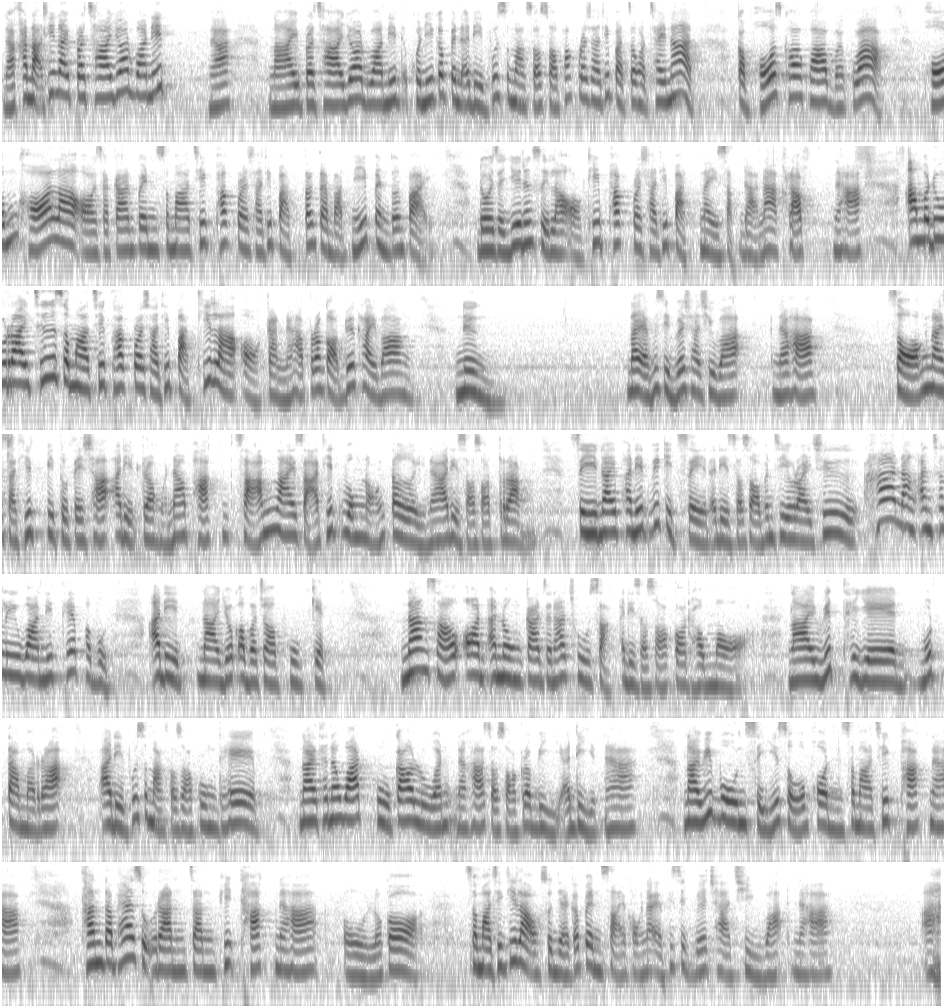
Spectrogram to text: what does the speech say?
นะขณะที่นายประชายอดวานิชนะ นายประชายอดวานิชคนนี้ก็เป็นอดีตผู้สมัครสสพักประชาธิปัตย์จังหวัดชัยนาทก็โพสต์ข้อความบอกว่า ผมขอลาออกจากการเป็นสมาชิกพักประชาธิปัตย์ตั้งแต่บัดนี้เป็นต้นไป โดยจะยื่นหนังสือลาออกที่พักประชาธิปัตย์ในสัปดาห์หน้าครับนะคะเอามาดูรายชื่อสมาชิกพักประชาธิปัตย์ที่ลาออกกันนะคะประกอบด้วยใครบ้าง 1. นายอภิสิทธิ์เวชชาชีวะนะคะ สองนายสาธิตปิตุเตชะอดีตรองหัวหน้าพักสามนายสาธิตวงหนองเตยนะคะอดีตสสตรังสี่นายพนิษวิกิตเศษ อดีตสสบัญชีรายชื่อห้านางอัญชลีวานิชเทพบุตร อดีตนายกอบจภูเก็ต นางสาวออนอนงการจนะชูศักดิ์อดีตสสกทม นายวิทยเยน มุตตามระ อดีตผู้สมัครสสกรุงเทพ นายธนวัฒน์ภูเก้าล้วนนะคะสสกระบี่อดีตนะคะนายวิบูลศรีโสพลสมาชิกพักนะคะ ทันตแพทย์สุรันจันพิทักษ์นะคะโอ้แล้วก็สมาชิกที่ลาออกส่วนใหญ่ก็เป็นสายของนายอภิสิทธิ์เวชชาชีวะนะคะอ่า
